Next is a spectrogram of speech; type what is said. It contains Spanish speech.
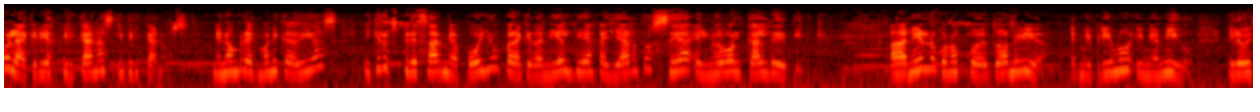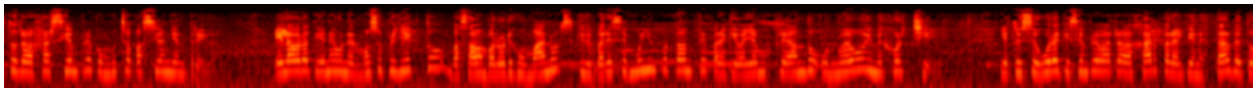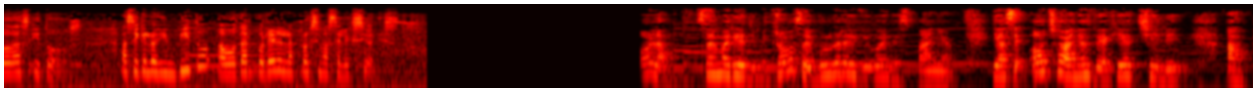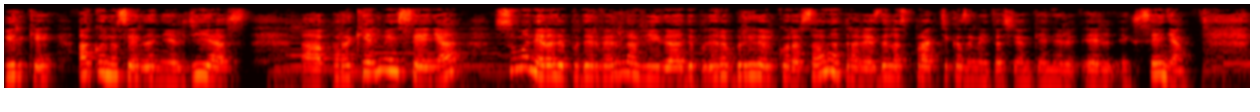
Hola, queridas pircanas y pircanos. Mi nombre es Mónica Díaz y quiero expresar mi apoyo para que Daniel Díaz Gallardo sea el nuevo alcalde de Pirque. A Daniel lo conozco de toda mi vida, es mi primo y mi amigo, y lo he visto trabajar siempre con mucha pasión y entrega. Él ahora tiene un hermoso proyecto basado en valores humanos que me parece muy importante para que vayamos creando un nuevo y mejor Chile. Y estoy segura que siempre va a trabajar para el bienestar de todas y todos. Así que los invito a votar por él en las próximas elecciones. Hola, soy María Dimitrova, soy búlgara y vivo en España. Y hace ocho años viajé a Chile, a Pirque, a conocer a Daniel Díaz, uh, para que él me enseñe su manera de poder ver la vida, de poder abrir el corazón a través de las prácticas de meditación que él, enseña.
